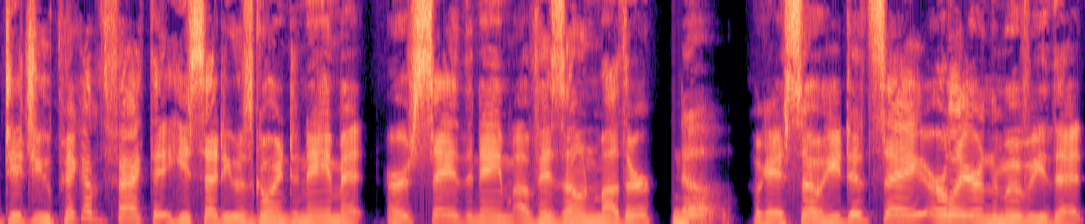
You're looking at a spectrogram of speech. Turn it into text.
Did you pick up the fact that he said he was going to name it or say the name of his own mother? No. Okay, so he did say earlier in the movie that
